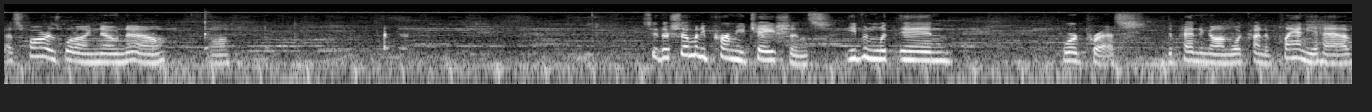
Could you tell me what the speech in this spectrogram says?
As far as what I know now, well, see there's so many permutations, even within WordPress, depending on what kind of plan you have,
